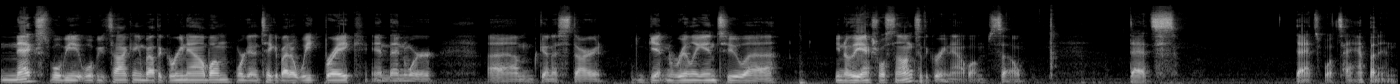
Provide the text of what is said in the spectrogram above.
next we'll be we'll be talking about the Green album. We're going to take about a week break, and then we're um, going to start getting really into uh, you know the actual songs of the Green album. So. that's that's what's happening.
